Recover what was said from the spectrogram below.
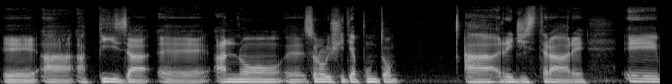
eh, a, a, Pisa, eh, hanno, eh, sono riusciti appunto a registrare. E,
